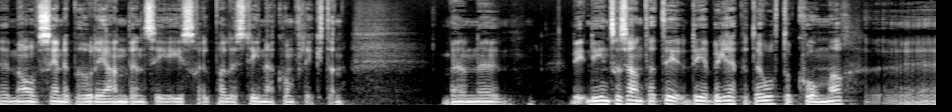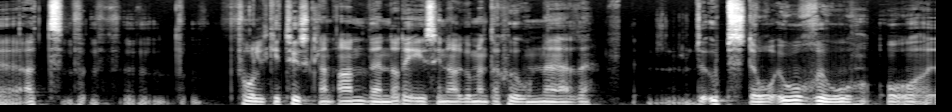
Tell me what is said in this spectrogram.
eh, med avseende på hur det används i Israel-Palestina-konflikten. Men eh, det, det, är intressant att det, det begreppet återkommer. Eh, att folk i Tyskland använder det i sin argumentation när det uppstår oro och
